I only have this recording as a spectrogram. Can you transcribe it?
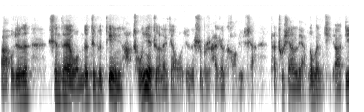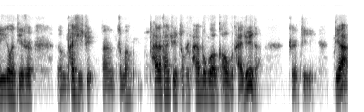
啊，我觉得现在我们的这个电影从业者来讲，我觉得是不是还是要考虑一下，它出现了两个问题啊。第一个问题是，嗯，拍喜剧，嗯，怎么拍来拍去总是拍不过搞舞台剧的，这是第一。第二，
